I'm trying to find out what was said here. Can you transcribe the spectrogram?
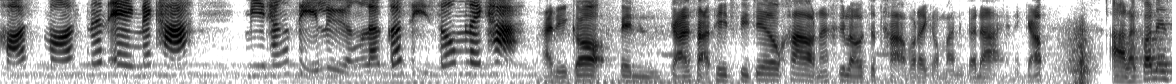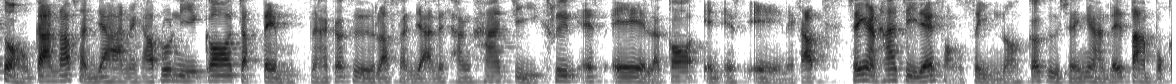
คอสมอสนั่นเองนะคะ มีทั้งสีเหลืองแล้วก็สีส้มเลยค่ะ อันนี้ก็เป็นการสาธิตฟีเจอร์คร่าวๆนะคือเราจะถามอะไรกับมันก็ได้นะครับ อ่าแล้วก็ในส่วนของการรับสัญญาณนะครับ รุ่นนี้ก็จัดเต็มนะก็คือรับสัญญาณได้ทั้ง 5G คลื่น SA แล้วก็ NSA นะครับใช้งาน 5G ได้ 2 ซิมเนาะก็คือใช้งานได้ตามปก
